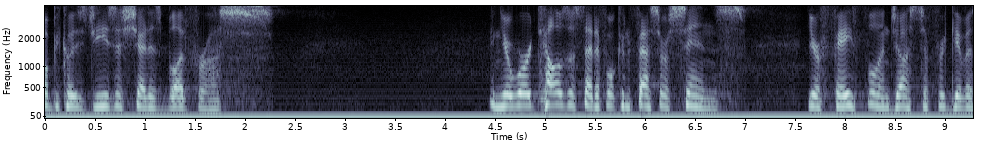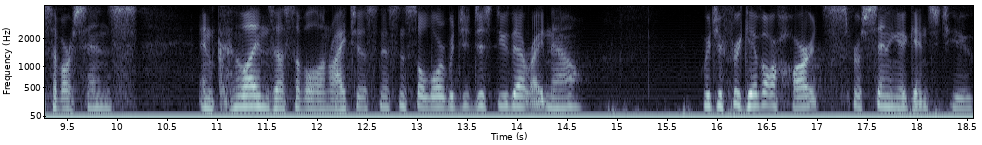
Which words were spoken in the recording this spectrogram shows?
but because Jesus shed his blood for us. And your word tells us that if we'll confess our sins, you're faithful and just to forgive us of our sins and cleanse us of all unrighteousness. And so, Lord, would you just do that right now? Would you forgive our hearts for sinning against you?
